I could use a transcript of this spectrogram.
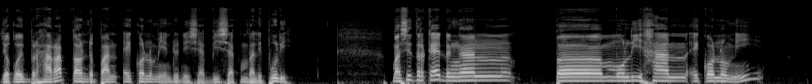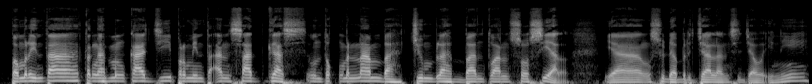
Jokowi berharap tahun depan ekonomi Indonesia bisa kembali pulih. Masih terkait dengan pemulihan ekonomi, Pemerintah tengah mengkaji permintaan Satgas untuk menambah jumlah bantuan sosial yang sudah berjalan sejauh ini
